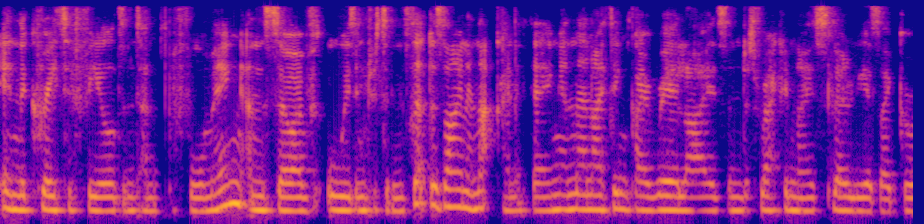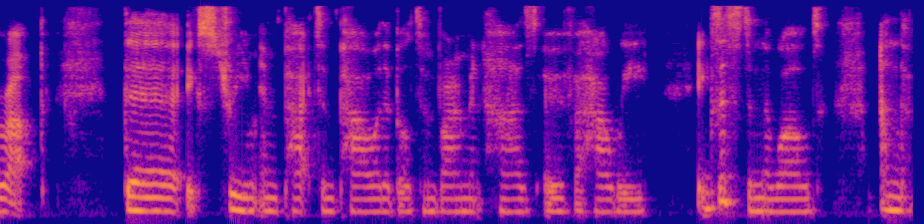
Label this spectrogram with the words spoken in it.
in the creative field in terms of performing. And so I was always interested in set design and that kind of thing. And then I think I realized and just recognized slowly as I grew up the extreme impact and power the built environment has over how we exist in the world and the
